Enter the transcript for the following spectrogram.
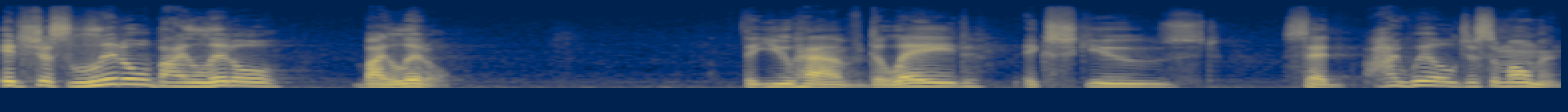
it's just little by little by little that you have delayed, excused, said, I will, just a moment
